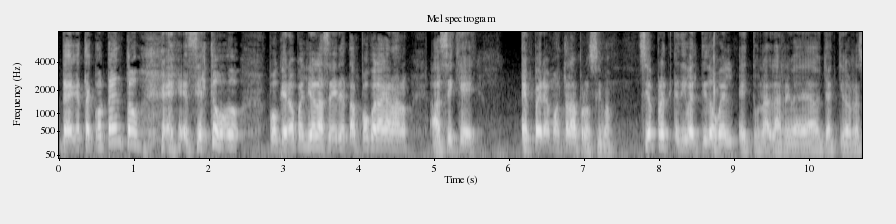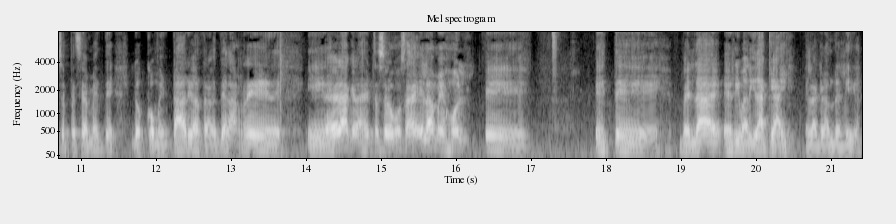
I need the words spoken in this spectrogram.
deben estar contentos, en cierto modo, porque no perdió la serie, tampoco la ganaron. Así que esperemos hasta la próxima. Siempre es divertido ver esto, una, la rivalidad de los Yankees los Reds, especialmente los comentarios a través de las redes. Y de verdad que la gente se lo goza. Es la mejor eh, este, ¿verdad? rivalidad que hay en las grandes ligas.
